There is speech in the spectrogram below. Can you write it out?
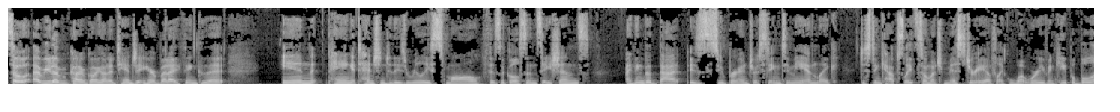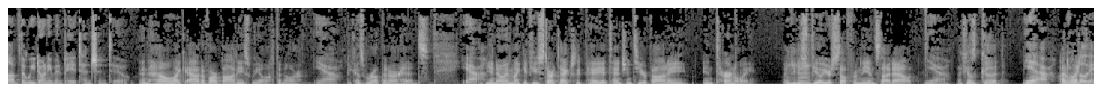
So I mean, I'm kind of going on a tangent here, but I think that in paying attention to these really small physical sensations, I think that that is super interesting to me and like just encapsulates so much mystery of like what we're even capable of that we don't even pay attention to. And how like out of our bodies we often are Yeah. because we're up in our heads. Yeah. You know, and like if you start to actually pay attention to your body internally, like you just feel yourself from the inside out. Yeah. That feels good. Yeah, I totally. like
